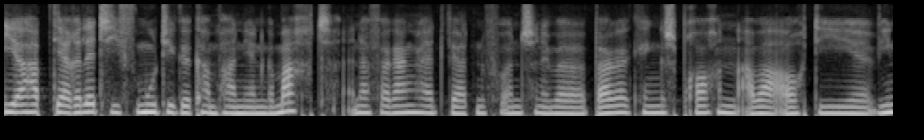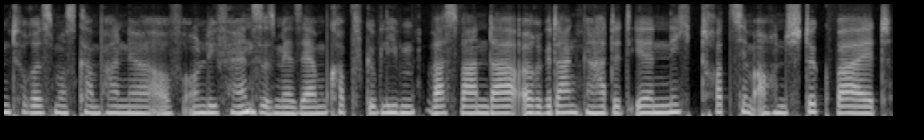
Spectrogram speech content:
Ihr habt ja relativ mutige Kampagnen gemacht in der Vergangenheit. Wir hatten vorhin schon über Burger King gesprochen, aber auch die Wien-Tourismus-Kampagne auf OnlyFans ist mir sehr im Kopf geblieben. Was waren da eure Gedanken? Hattet ihr nicht trotzdem auch ein Stück weit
